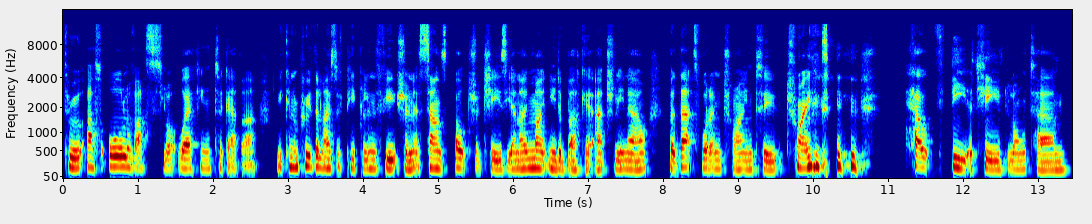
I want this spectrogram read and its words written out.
through us all of us lot working together we can improve the lives of people in the future and it sounds ultra cheesy and i might need a bucket actually now but that's what i'm trying to trying to help be achieved long term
